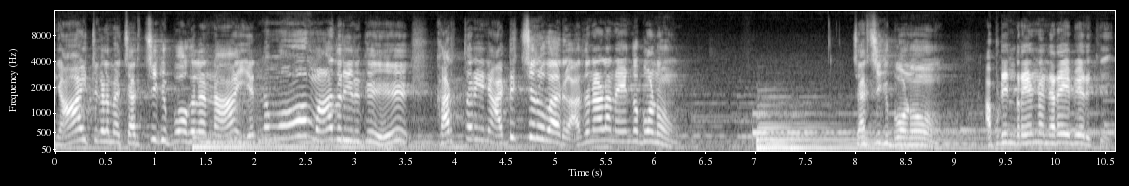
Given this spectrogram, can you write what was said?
ஞாயிற்றுக்கிழமை சர்ச்சுக்கு போகலன்னா என்னமோ மாதிரி இருக்கு. கர்த்தர் என்னை அடிச்சிருவாரு. அதனால நான் எங்க போகணும்? சர்ச்சுக்கு போகணும். அப்படின்ற எண்ணம் நிறைய பேருக்கு.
